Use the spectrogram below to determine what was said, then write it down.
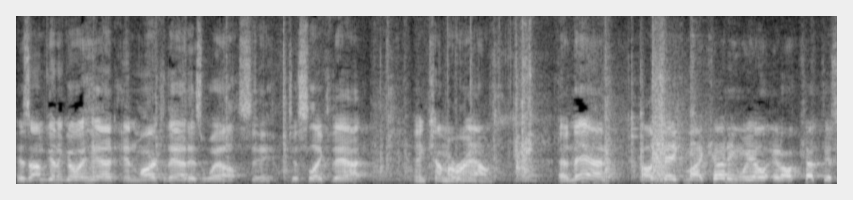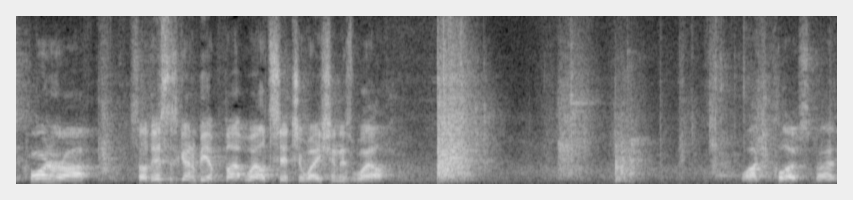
is I'm going to go ahead and mark that as well, see? Just like that and come around. And then I'll take my cutting wheel and I'll cut this corner off so this is going to be a butt weld situation as well. Watch close, bud.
